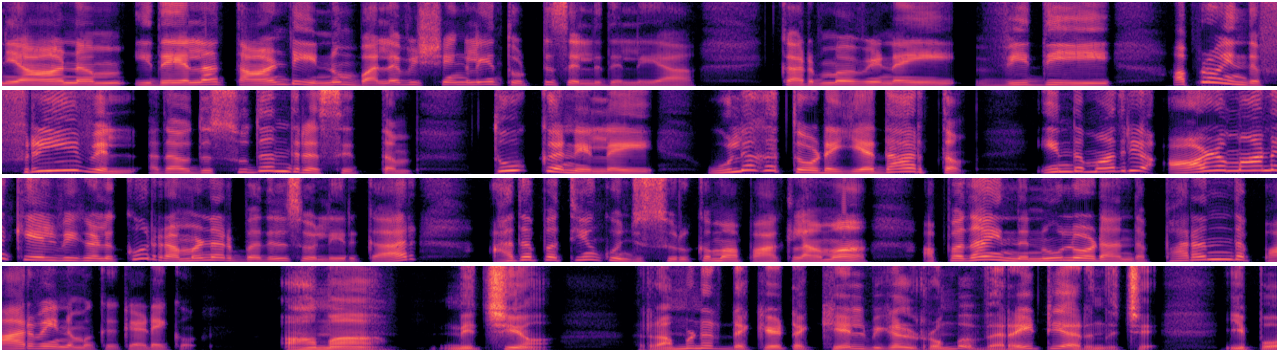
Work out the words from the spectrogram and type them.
ஞானம் இதையெல்லாம் தாண்டி இன்னும் பல விஷயங்களையும் தொட்டு செல்லுது இல்லையா? கர்ம வினை விதி அப்புறம் இந்த ஃப்ரீவில் அதாவது சுதந்திர சித்தம் தூக்க நிலை உலகத்தோட யதார்த்தம் இந்த மாதிரி ஆழமான கேள்விகளுக்கும் ரமணர் பதில் சொல்லியிருக்கார். அத பத்தியும் கொஞ்சம் சுருக்கமா பார்க்கலாமா அப்பதான் இந்த நூலோட அந்த பரந்த பார்வை நமக்கு கிடைக்கும். ஆமா நிச்சயம். ரமணர்ட கேட்ட கேள்விகள் ரொம்ப வெரைட்டியா இருந்துச்சு. இப்போ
